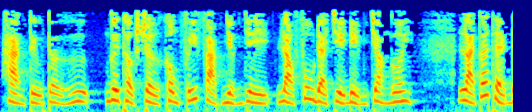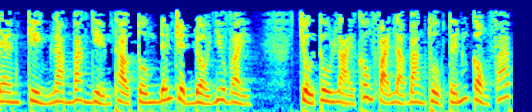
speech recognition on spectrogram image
Hàng tiểu tử, ngươi thật sự không phí phạm những gì Lão Phu đã chỉ điểm cho ngươi, lại có thể đem kiền lam băng diệm thao túng đến trình độ như vậy. Chủ tu lại không phải là băng thuộc tính công pháp,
